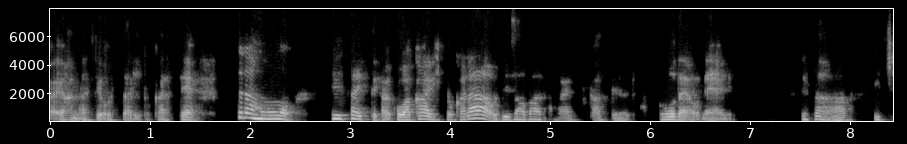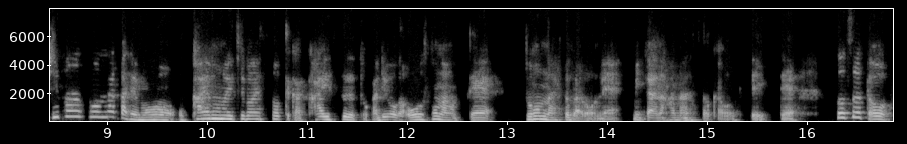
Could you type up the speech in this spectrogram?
とかいう話をしたりとかして、そしたらもう、小さいっていうか、こう若い人からおじいさんおばあさんが使ってる。そうだよね。でさ、一番その中でもお買い物一番人ってか回数とか量が多そうなのってどんな人だろうねみたいな話とかをしていて、そうすると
